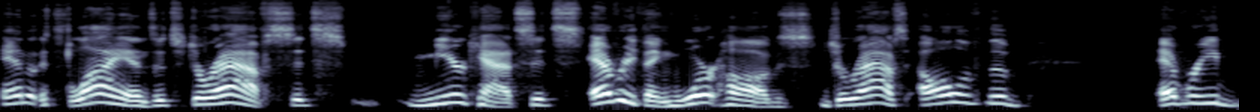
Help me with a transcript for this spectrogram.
and it's lions, it's giraffes, it's meerkats, it's everything, warthogs, giraffes, all of the every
